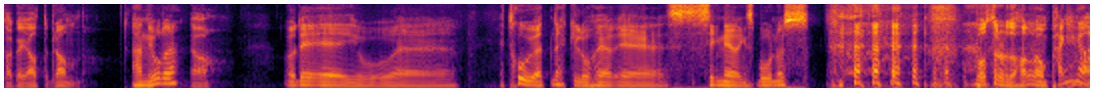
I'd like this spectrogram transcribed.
takka ja til Brann. Han gjorde det, Ja. og det er jo eh, Jeg tror jo et nøkkelord her er signeringsbonus. Påstår du det handler om penger?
